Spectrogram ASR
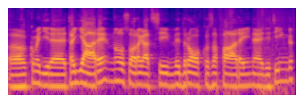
Uh, come dire, tagliare. Non lo so ragazzi, vedrò cosa fare in editing.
